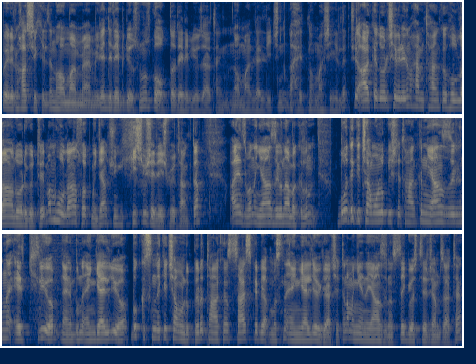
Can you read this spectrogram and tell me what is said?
Böyle rahat şekilde normal mermiyle delebiliyorsunuz. Gold da delebiliyor zaten normal deldiği için. Gayet normal şekilde. Şimdi arkaya doğru çevirelim. Hem tankı Huldan'a doğru götürelim ama Huldan'a sokmayacağım. Çünkü hiçbir şey değişmiyor tankta. Aynı zamanda yan zırhına bakalım. Buradaki çamurluk işte tankın yan zırhını etkiliyor. Yani bunu engelliyor. Bu kısımdaki çamurlukları tankın side scrap yapmasını engelliyor gerçekten. Ama yine de yan zırhını size göstereceğim zaten.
